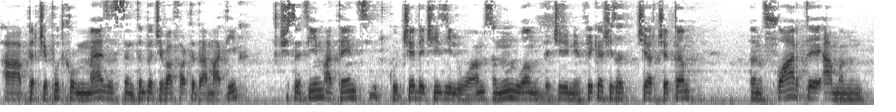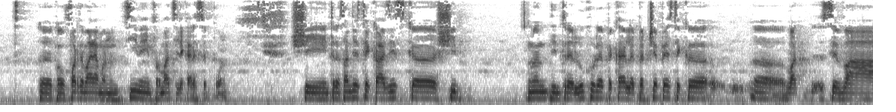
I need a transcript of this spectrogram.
a perceput că urmează să se întâmple ceva foarte dramatic și să fim atenți cu ce decizii luăm, să nu luăm decizii din frică și să cercetăm în foarte amănunt Uh, cu o foarte mare amănunțime informațiile care se pun. Și interesant este că a zis că și una dintre lucrurile pe care le percepe este că uh, va, se va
